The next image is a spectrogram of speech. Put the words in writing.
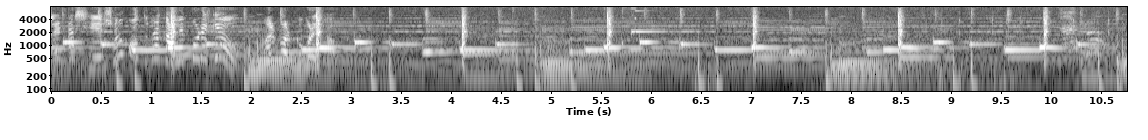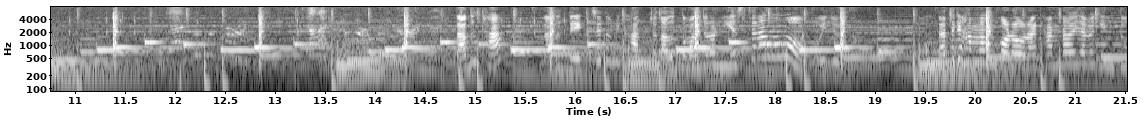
দাঁড়া গালেরটা শেষ হোক কতটা গালে পড়ে কেউ অল্প অল্প করে খাও। দাদু থাক, দাদু দেখছে তুমি খাচ্ছ, দাদু তোমার জন্য নিয়ে এসছে না মোমো? ওই জন্য। তাড়াতাড়ি হামাম করো, না ঠান্ডা হয়ে যাবে কিন্তু।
